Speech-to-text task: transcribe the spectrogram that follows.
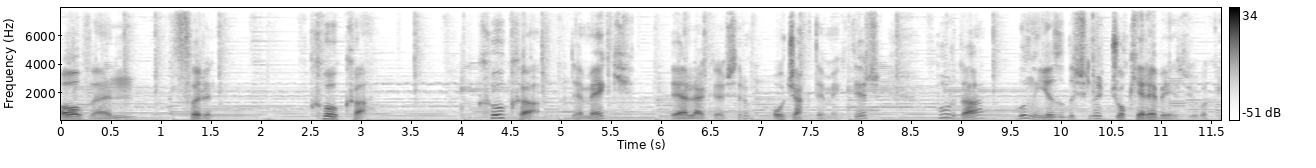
Oven fırın. Kuka. Kuka demek değerli arkadaşlarım ocak demektir. Burada bunun yazılışını Joker'e benziyor. Bakın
